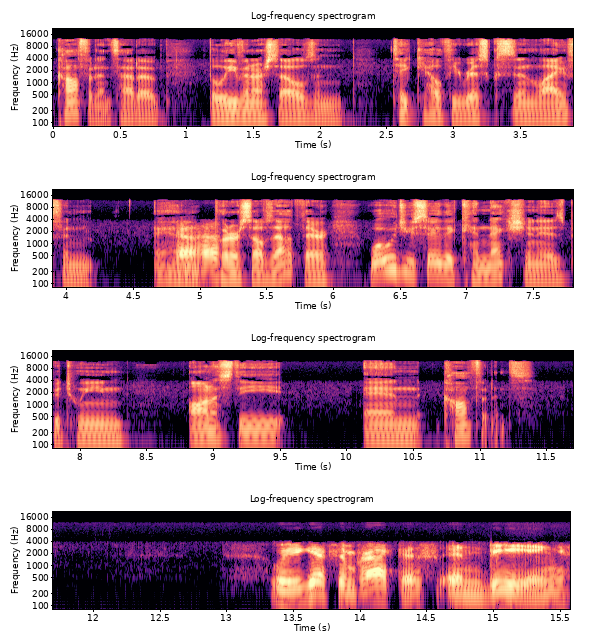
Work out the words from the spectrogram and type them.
confidence, how to believe in ourselves and take healthy risks in life and and uh-huh. put ourselves out there. What would you say the connection is between honesty and confidence? Well, you get some practice in being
